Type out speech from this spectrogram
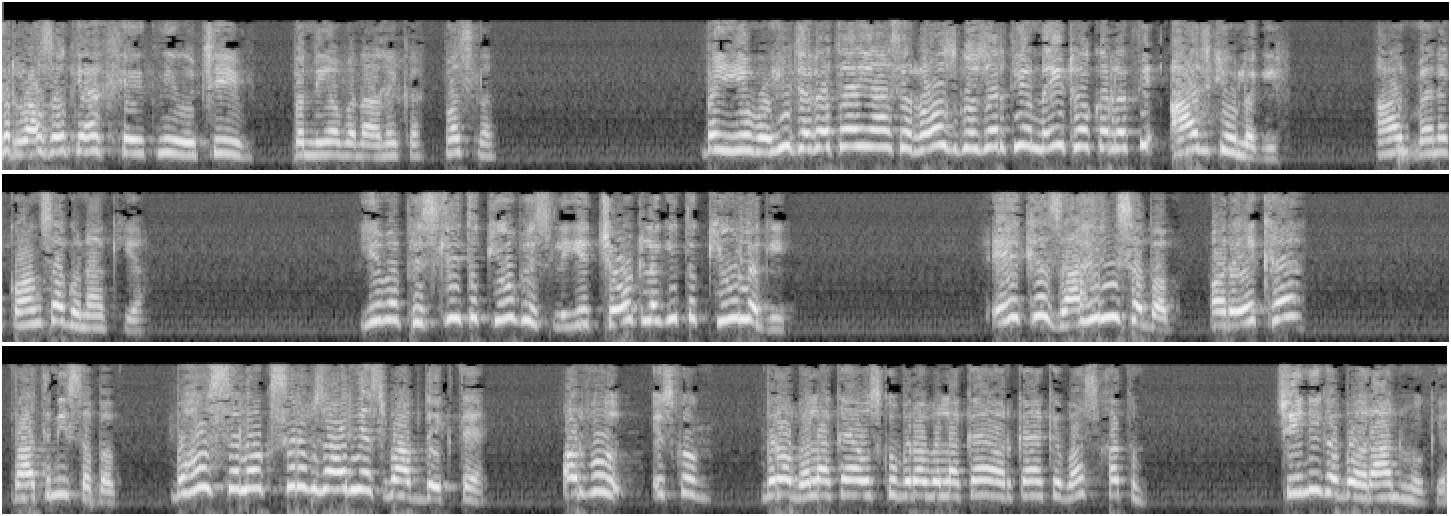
دروازوں کیا اتنی اونچی بنیا بنانے کا مثلا۔ بھائی یہ وہی جگہ تھا یہاں سے روز گزرتی اور نہیں ٹھوکر رکھتی آج کیوں لگی؟ آج میں نے کون سا گنا کیا؟ یہ میں پھسلی تو کیوں پھسلی؟ یہ چوٹ لگی تو کیوں لگی؟ ایک ہے ظاہری سبب اور ایک ہے باطنی سبب۔ بہت سے لوگ صرف ظاہری اسباب دیکھتے ہیں اور وہ اس کو برا بھلا کہ اس کو برا بھلا کہ اور کہ بس ختم۔ چینی کا بحران ہو گیا۔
